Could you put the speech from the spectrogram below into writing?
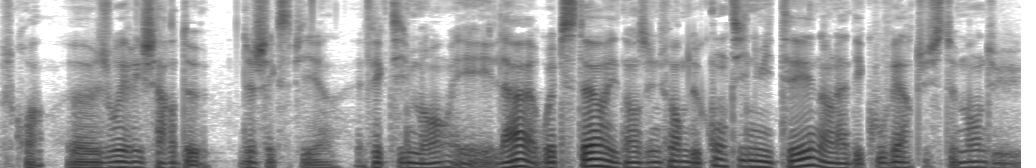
je crois, euh, jouer Richard II de Shakespeare, effectivement. Et là, Webster est dans une forme de continuité dans la découverte justement du,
